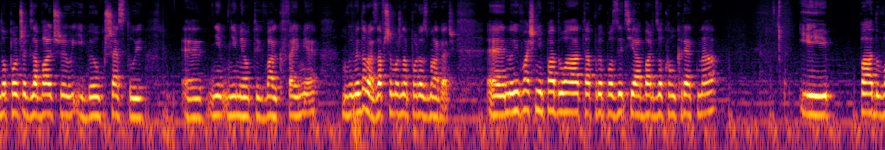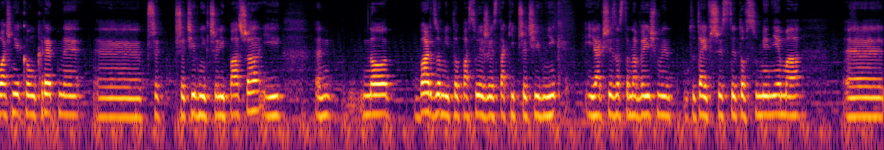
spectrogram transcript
no, Pączek zawalczył i był przestój, e, nie, nie miał tych walk w fejmie. Mówimy, dobra, zawsze można porozmawiać. E, No i właśnie padła ta propozycja bardzo konkretna i padł właśnie konkretny e, prze, przeciwnik, czyli Pasza i e, no bardzo mi to pasuje, że jest taki przeciwnik i jak się zastanawialiśmy tutaj wszyscy, to w sumie nie ma e,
